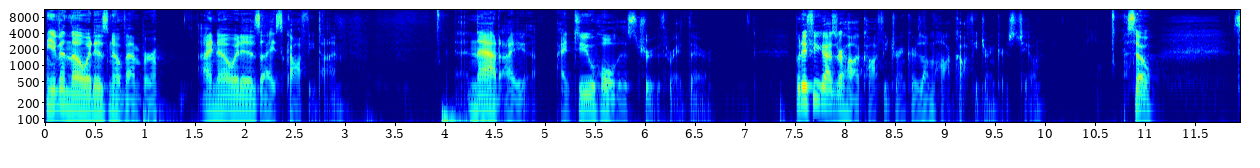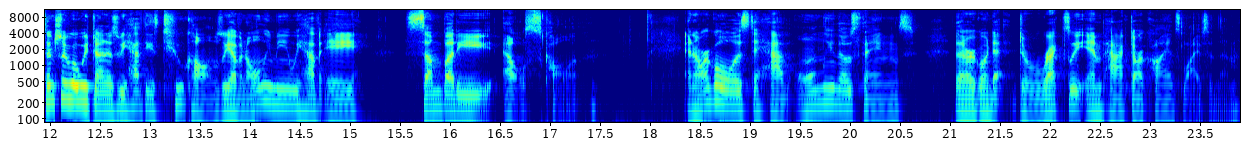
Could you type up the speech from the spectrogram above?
Even though it is November, I know it is iced coffee time. And that I I do hold as truth right there. But if you guys are hot coffee drinkers, I'm hot coffee drinkers too. So, essentially what we've done is we have these two columns. We have an only me, we have a somebody else column. And our goal is to have only those things that are going to directly impact our clients' lives in them,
